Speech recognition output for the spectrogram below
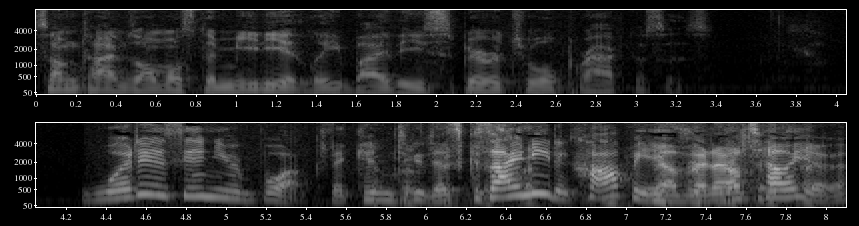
sometimes almost immediately by these spiritual practices. what is in your book that can do this? Because I need a copy of it. I'll tell you.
